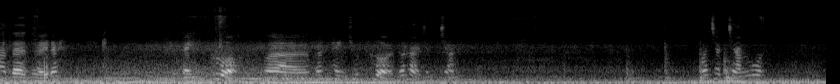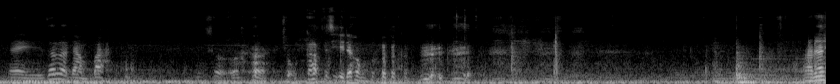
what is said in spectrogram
bạn đã thấy đây. Cánh cửa và các thanh chốt cửa rất là chắc chắn. Quá chắc chắn luôn. Này rất là đảm bảo. Không sợ trộm cắp gì đâu. À đây.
